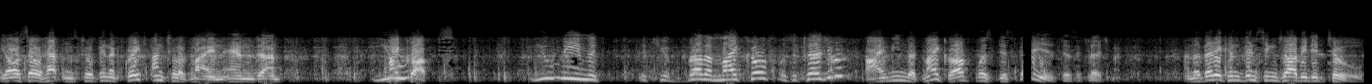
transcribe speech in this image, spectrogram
He also happens to have been a great uncle of mine and, um, Mycroft's. You mean that, that your brother Mycroft was a clergyman? I mean that Mycroft was disguised as a clergyman. And a very convincing job he did, too.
